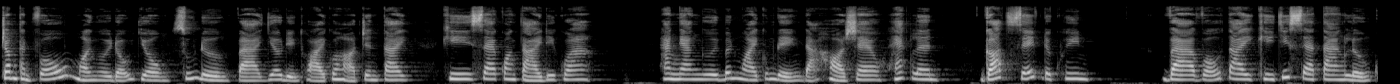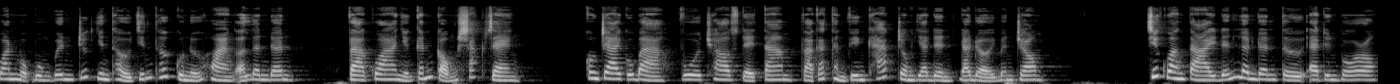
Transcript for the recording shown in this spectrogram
Trong thành phố, mọi người đổ dồn xuống đường và giơ điện thoại của họ trên tay khi xe quan tài đi qua. Hàng ngàn người bên ngoài cung điện đã hò reo, hát lên God Save the Queen và vỗ tay khi chiếc xe tang lượn quanh một bùng binh trước dinh thự chính thức của nữ hoàng ở London và qua những cánh cổng sắt rèn. Con trai của bà, vua Charles đệ Tam và các thành viên khác trong gia đình đã đợi bên trong. Chiếc quan tài đến London từ Edinburgh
